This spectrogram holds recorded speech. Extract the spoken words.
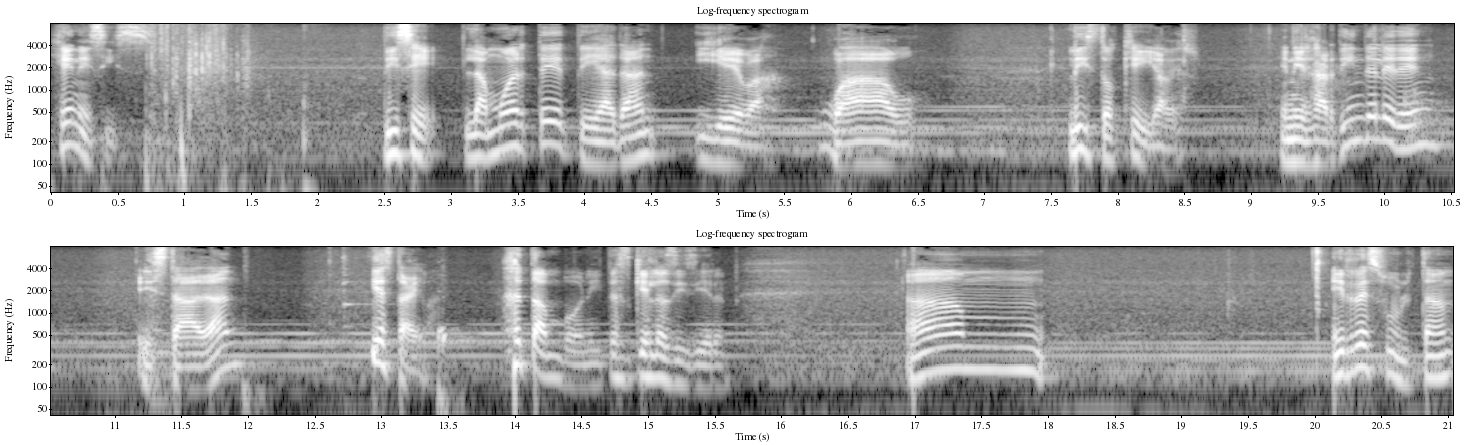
Génesis. Dice, la muerte de Adán y Eva. ¡Wow! Listo, ok, a ver. En el jardín del Edén está Adán y está Eva. Tan bonitos que los hicieron. y resulta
